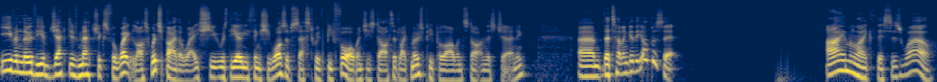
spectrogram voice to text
Even though the objective metrics for weight loss, which by the way, she was the only thing she was obsessed with before when she started, like most people are when starting this journey, um, they're telling her the opposite. I'm like this as well.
